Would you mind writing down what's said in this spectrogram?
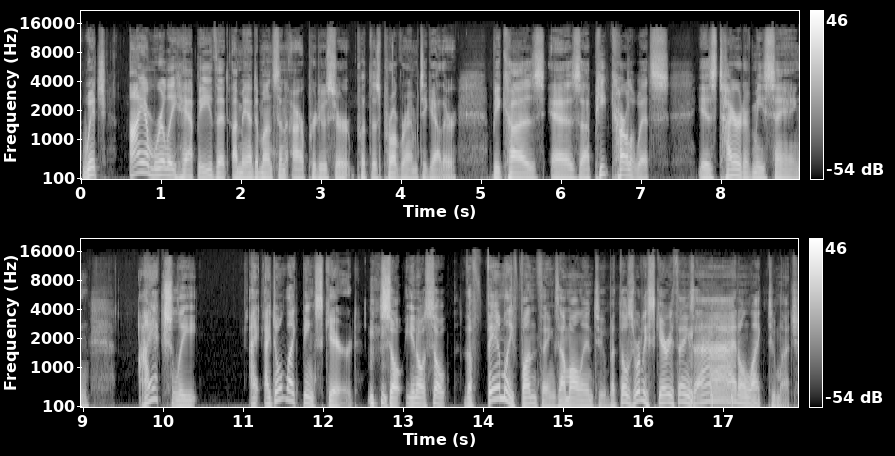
which I am really happy that Amanda Munson, our producer, put this program together because, as uh, Pete Karlowitz is tired of me saying, I actually I, I don't like being scared. so, you know, so the family fun things I'm all into, but those really scary things I don't like too much.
